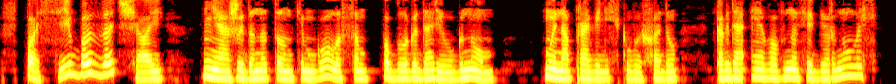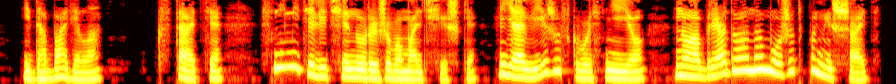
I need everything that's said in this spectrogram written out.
«Спасибо за чай!» — неожиданно тонким голосом поблагодарил гном. Мы направились к выходу когда Эва вновь обернулась и добавила. «Кстати, снимите личину рыжего мальчишки. Я вижу сквозь нее, но обряду она может помешать.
